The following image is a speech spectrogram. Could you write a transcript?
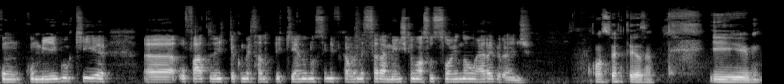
com, comigo que uh, o fato de a gente ter começado pequeno não significava necessariamente que o nosso sonho não era grande. Com certeza. E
